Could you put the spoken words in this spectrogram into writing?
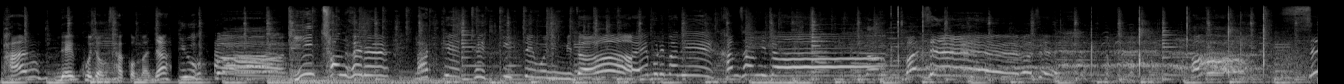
반 내 고정 사건 반장 6번 2,000회를 됐기 때문입니다. 에브리바디 감사합니다. 만세! 만세! 아! 셋!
